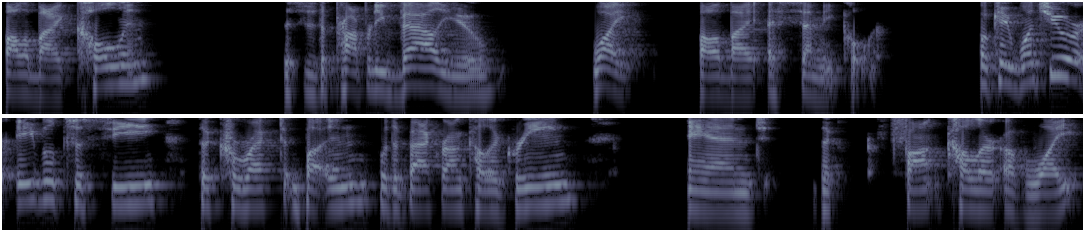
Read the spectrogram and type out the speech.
followed by colon this is the property value, white, followed by a semicolon. Okay, once you are able to see the correct button with the background color green and the font color of white,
